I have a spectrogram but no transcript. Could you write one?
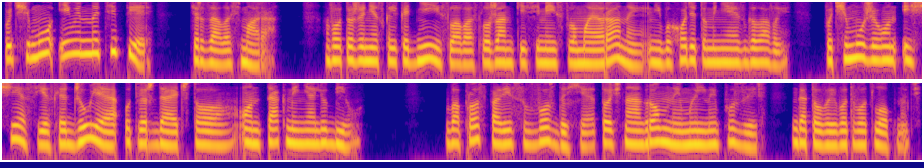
почему именно теперь?» — терзалась Мара. «Вот уже несколько дней слова служанки семейства Майораны не выходят у меня из головы. Почему же он исчез, если Джулия утверждает, что он так меня любил?» Вопрос повис в воздухе, точно огромный мыльный пузырь, готовый вот-вот лопнуть.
